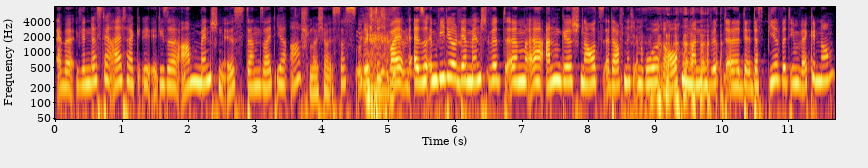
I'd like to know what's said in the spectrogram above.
Aber wenn das der Alltag äh, dieser armen Menschen ist, dann seid ihr Arschlöcher. Ist das richtig? Weil, also im Video, der Mensch wird ähm, äh, angeschnauzt, er darf nicht in Ruhe rauchen, man wird, äh, der, das Bier wird ihm weggenommen.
